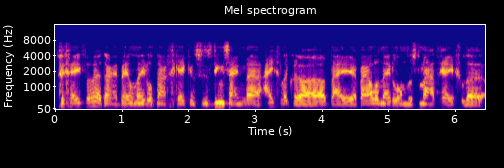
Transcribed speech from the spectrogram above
gegeven. Daar hebben heel Nederland naar gekeken. En sindsdien zijn eigenlijk bij, bij alle Nederlanders de maatregelen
